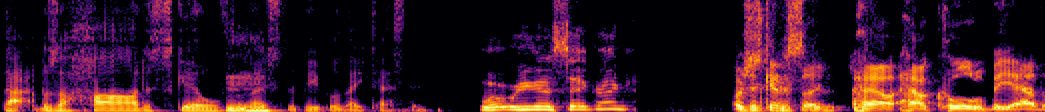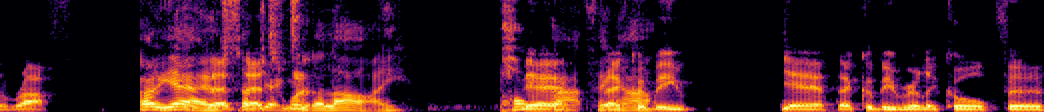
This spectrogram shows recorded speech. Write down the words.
That was a harder skill for most of the people they tested. What were you going to say, Greg? I was just going to say how how cool it'll be out of the rough. Oh yeah, that- that's subject one- to the lie. Pop yeah, that thing that up. could be. Yeah, that could be really cool for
